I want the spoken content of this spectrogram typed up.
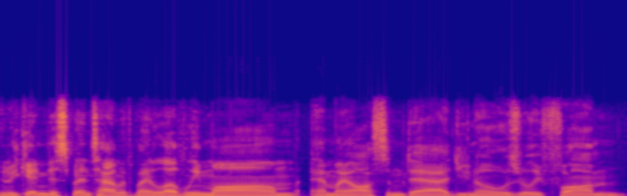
you know, getting to spend time with my lovely mom and my awesome dad, you know, it was really fun.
